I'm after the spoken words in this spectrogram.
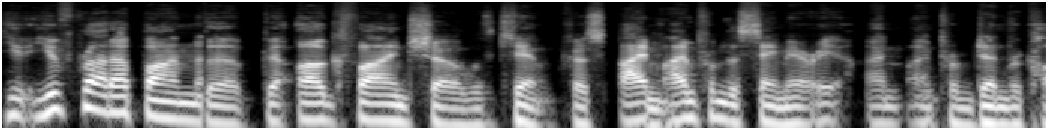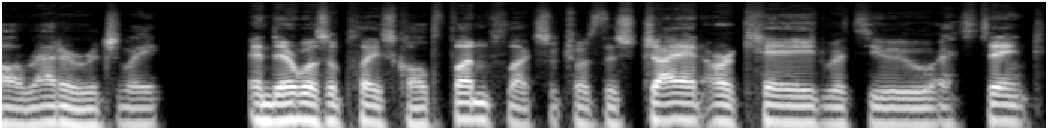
you, you've brought up on the the Ugg Fine show with Kim because I'm Mm. I'm from the same area. I'm I'm from Denver, Colorado originally, and there was a place called Funplex, which was this giant arcade with you. I think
